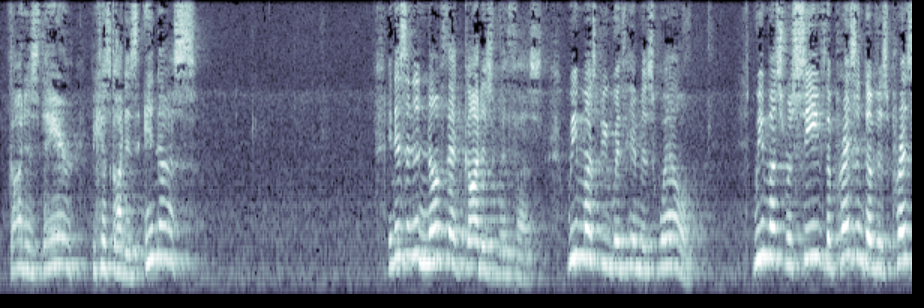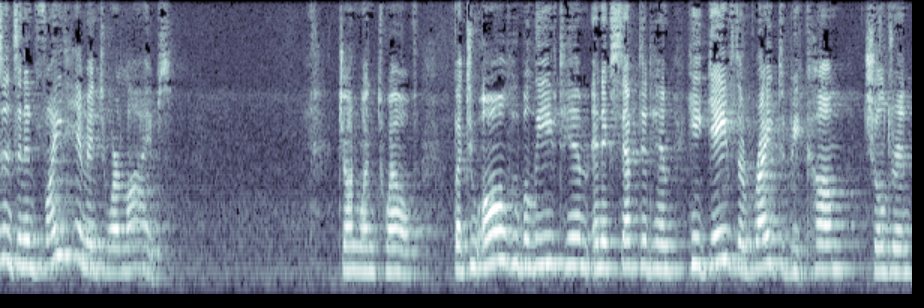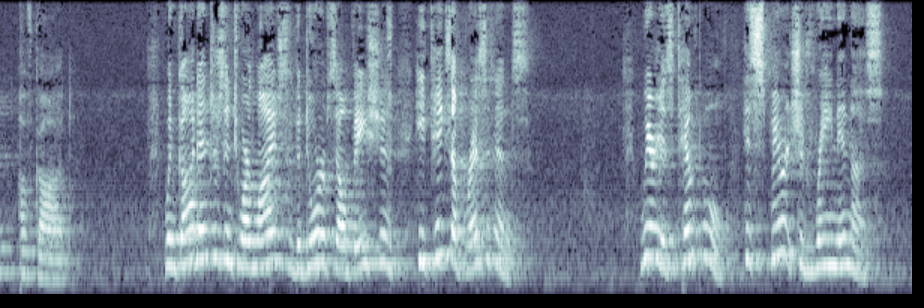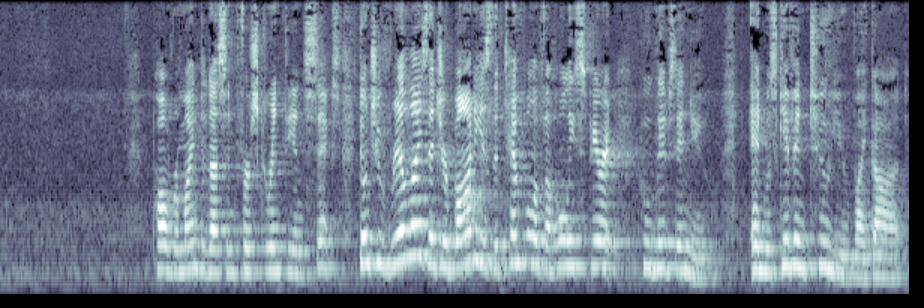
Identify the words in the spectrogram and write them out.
God is there because God is in us. It isn't enough that God is with us, we must be with him as well. We must receive the present of his presence and invite him into our lives. John 1:12 But to all who believed him and accepted him he gave the right to become children of God. When God enters into our lives through the door of salvation, he takes up residence. We're his temple. His spirit should reign in us. Paul reminded us in 1 Corinthians 6 Don't you realize that your body is the temple of the Holy Spirit who lives in you and was given to you by God?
